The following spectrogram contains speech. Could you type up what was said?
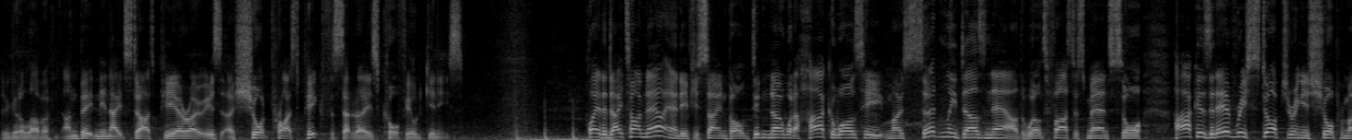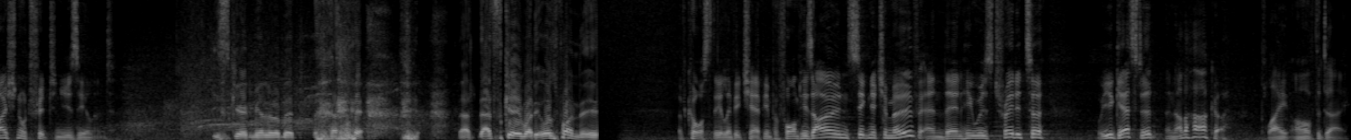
You've got to love her. Unbeaten in eight starts, Pierro is a short-priced pick for Saturday's Caulfield Guineas. Play the daytime now, and if Usain Bolt didn't know what a haka was, he most certainly does now. The world's fastest man saw hakas at every stop during his short promotional trip to New Zealand. He scared me a little bit. that, that's scary, but it was fun. Of course, the Olympic champion performed his own signature move, and then he was treated to, well, you guessed it, another haka. Play of the day.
